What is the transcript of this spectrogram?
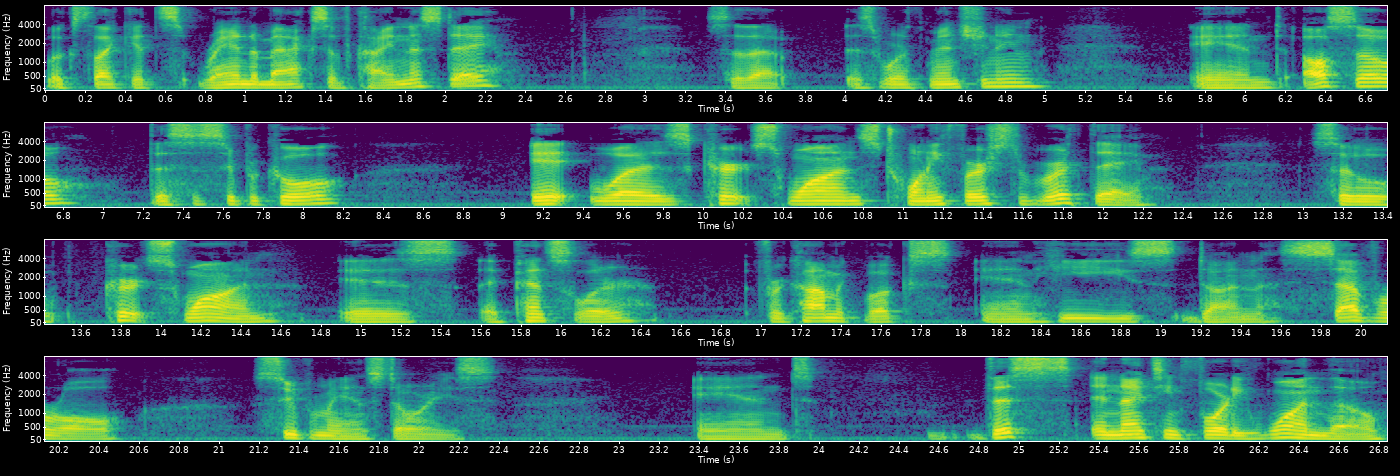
Looks like it's Random Acts of Kindness Day. So that is worth mentioning. And also, this is super cool. It was Curt Swan's 21st birthday. So, Curt Swan is a penciler for comic books, and he's done several Superman stories. And this, in 1941, though,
